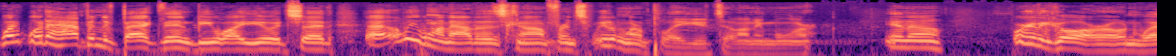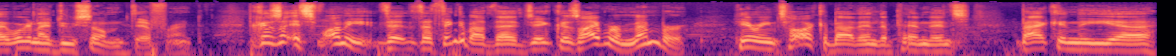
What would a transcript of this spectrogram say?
what would have happened if back then BYU had said, uh, "We want out of this conference. We don't want to play Utah anymore." You know, we're going to go our own way. We're going to do something different. Because it's funny to, to think about that, Jake, because I remember hearing talk about independence back in the uh,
